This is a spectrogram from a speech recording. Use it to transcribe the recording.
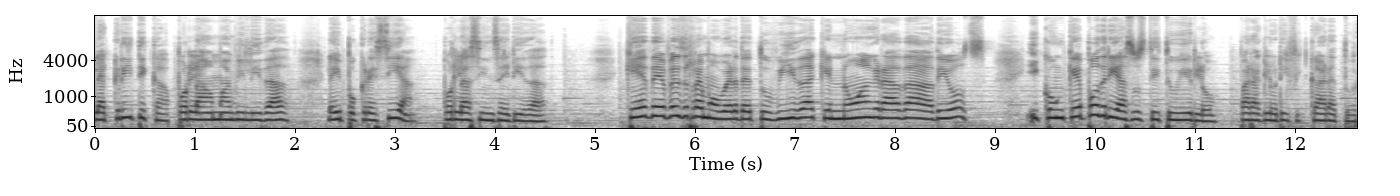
la crítica por la amabilidad, la hipocresía por la sinceridad. ¿Qué debes remover de tu vida que no agrada a Dios? ¿Y con qué podrías sustituirlo para glorificar a tu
